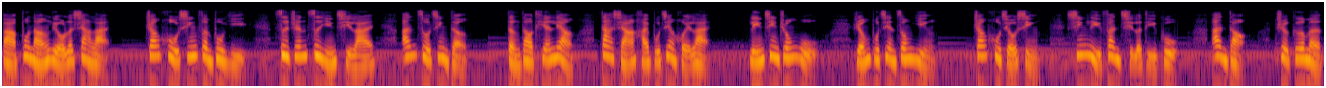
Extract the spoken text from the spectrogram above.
把布囊留了下来，张户兴奋不已，自斟自饮起来，安坐静等。等到天亮，大侠还不见回来。临近中午，仍不见踪影。张户酒醒，心里泛起了嘀咕，暗道：这哥们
